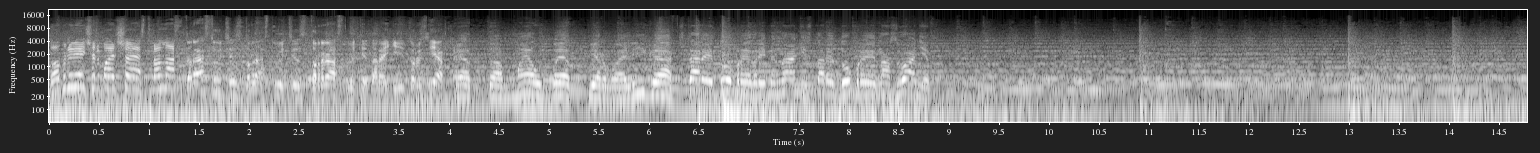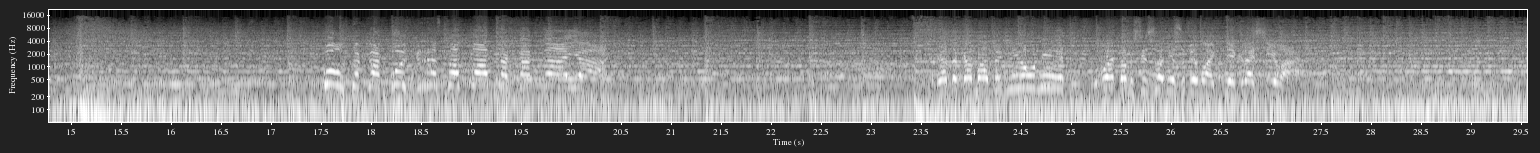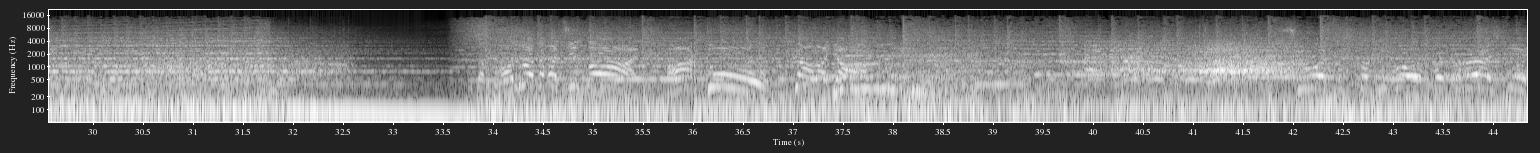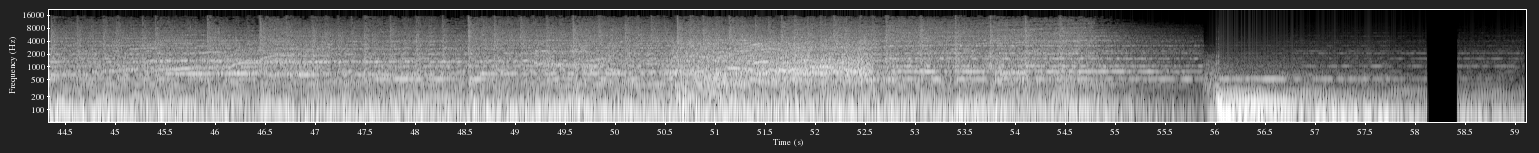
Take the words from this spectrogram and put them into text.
Добрый вечер, большая страна. Здравствуйте, здравствуйте, здравствуйте, дорогие друзья. Это Мелбет Первая Лига. Старые добрые времена и старые добрые названия. Гол-то какой! Красота-то какая! Эта команда не умеет в этом сезоне забивать некрасиво. Arthur!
